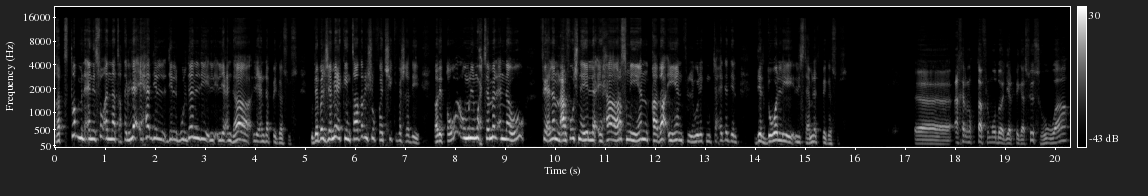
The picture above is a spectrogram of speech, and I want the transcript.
غتطلب من NSO انها تعطي اللائحة ديال ديال البلدان اللي اللي عندها اللي عندها Pegasus ودابا الجميع كينتظر يشوف هذا الشيء كيفاش غادي غادي يتطور. ومن المحتمل أنه فعلا نعرفوا شنو هي اللائحة رسميا قضائيا في الولايات المتحدة ديال ديال الدول اللي اللي استعملت بيغاسوس. آه، آخر نقطة في الموضوع ديال بيغاسوس هو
